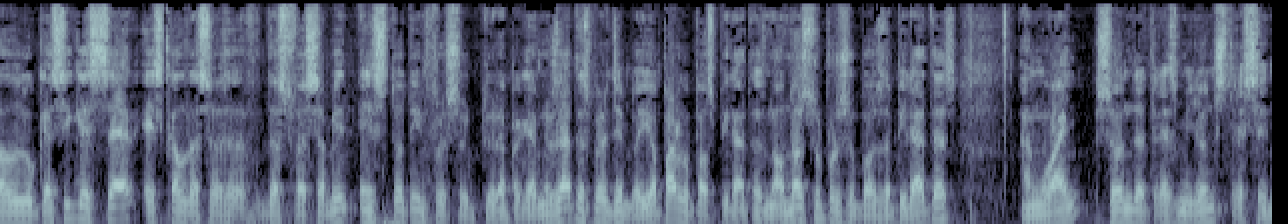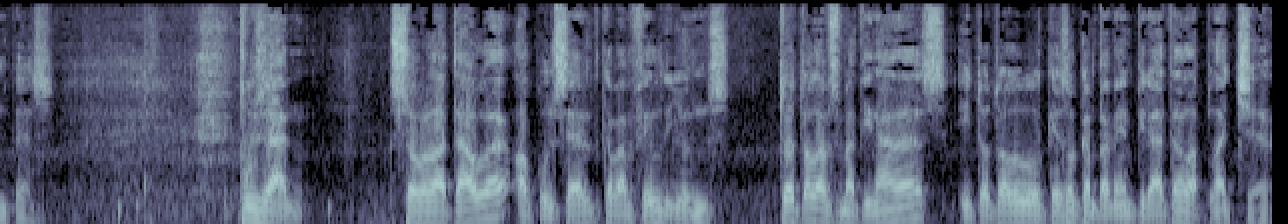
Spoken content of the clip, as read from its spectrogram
el, el que sí que és cert és que el des- desfassament és tota infraestructura, perquè nosaltres, per exemple, jo parlo pels pirates, no? el nostre pressupost de pirates enguany són de 3 milions 300 posant sobre la taula el concert que van fer el dilluns totes les matinades i tot el que és el campament pirata a la platja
